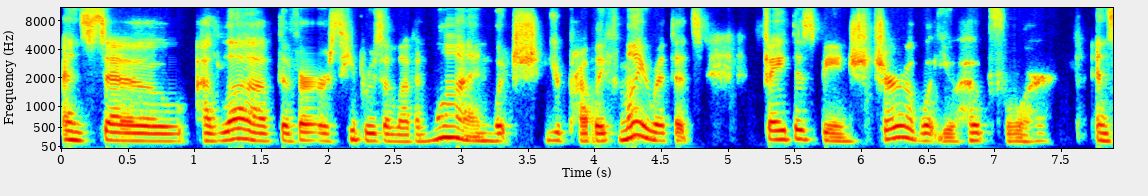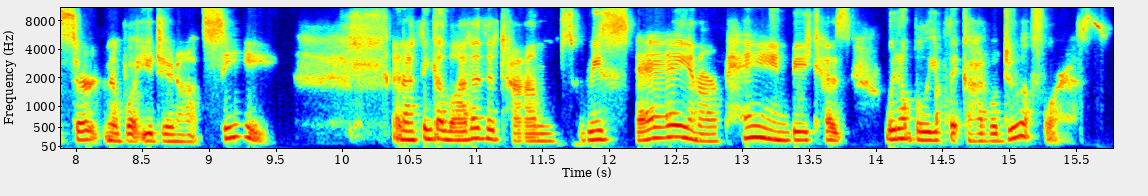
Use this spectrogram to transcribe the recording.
And so I love the verse Hebrews 11 1, which you're probably familiar with. It's faith is being sure of what you hope for and certain of what you do not see. And I think a lot of the times we stay in our pain because we don't believe that God will do it for us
